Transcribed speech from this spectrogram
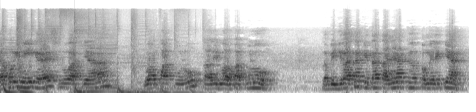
Dapur ini guys luasnya 240 kali 240. Lebih jelasnya kita tanya ke pemiliknya.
